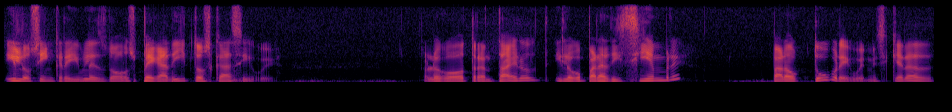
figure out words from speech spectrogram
Y Los Increíbles 2, pegaditos casi, güey. Luego otra Untitled. Y luego para diciembre, para octubre, güey, ni siquiera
